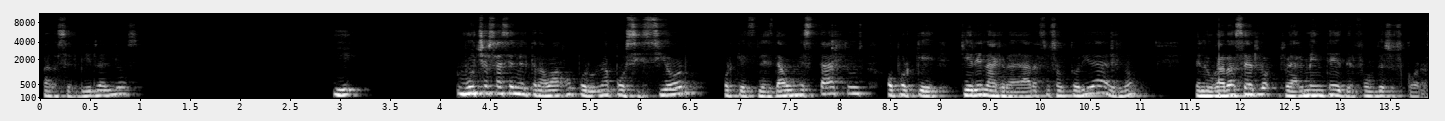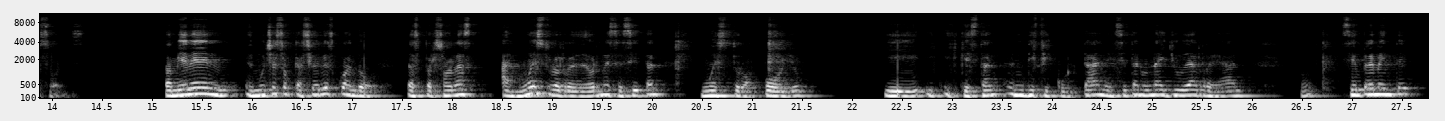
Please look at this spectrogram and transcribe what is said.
para servirle a Dios. Y muchos hacen el trabajo por una posición, porque les da un estatus o porque quieren agradar a sus autoridades, ¿no? En lugar de hacerlo realmente desde el fondo de sus corazones. También en, muchas ocasiones cuando las personas a nuestro alrededor necesitan nuestro apoyo y, y que están en dificultad, necesitan una ayuda real, simplemente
